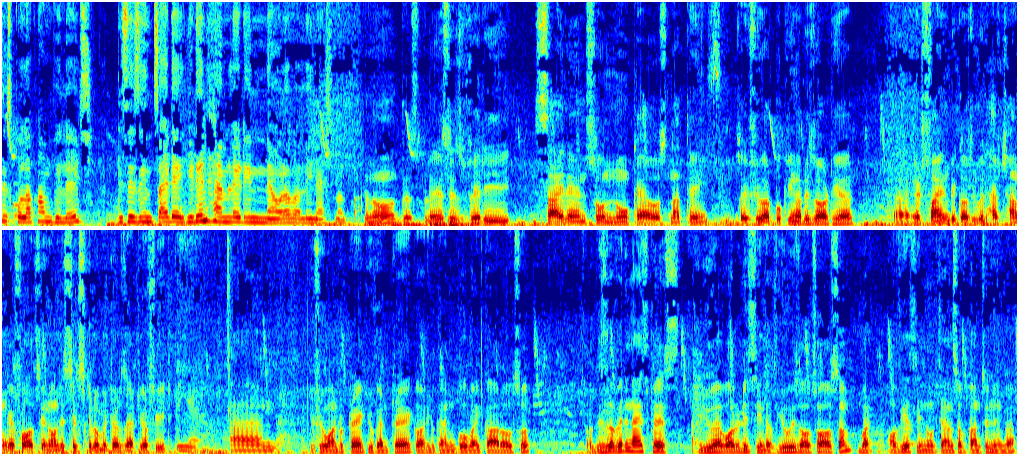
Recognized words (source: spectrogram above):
This is Kolakham village. This is inside a hidden hamlet in Neora Valley National Park. You know, this place is very silent, so no chaos, nothing. So if you are booking a resort here, uh, it's fine because you will have Changey Falls in only six kilometers at your feet. Yeah. And if you want to trek, you can trek or you can go by car also. So this is a very nice place. You have already seen the view is also awesome, but obviously no chance of Kanchenjunga.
